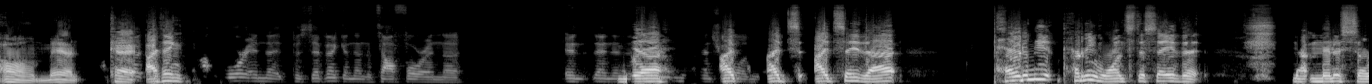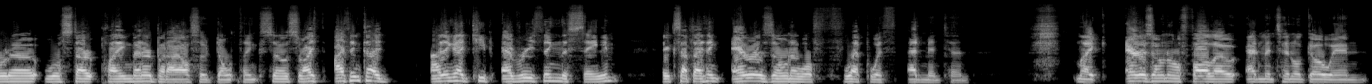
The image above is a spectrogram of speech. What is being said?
Oh man. Okay, I think four in the Pacific, and then the top four in the in then Yeah, Central. and- I'd s- I'd say that. Part of me part of me wants to say that that Minnesota will start playing better, but I also don't think so. So I I think I I think I'd keep everything the same except I think Arizona will flip with Edmonton. Like Arizona will fall out, Edmonton will go in,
